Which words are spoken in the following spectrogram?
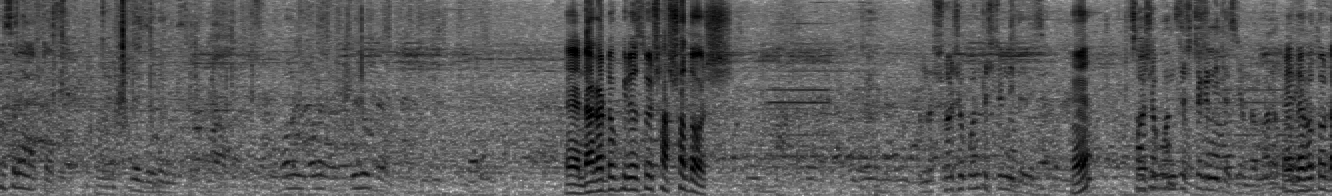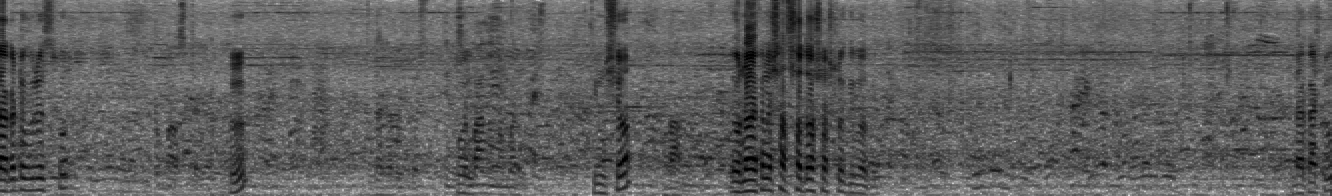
পিছনে একটা আছে এই যে এখানে। হ্যাঁ ঢাকা টু ফিরোজপুর সাতশো দশ। আমরা ছয়শো পঞ্চাশ নিতে হ্যাঁ? ছয়শো পঞ্চাশ টাকা নিতেছি আমরা এই দেখো তো ঢাকা টু ফিরোজপুর হুম? তিনশো ওনার এখানে সাতশো দশ আসলো কীভাবে? ঢাকা টু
